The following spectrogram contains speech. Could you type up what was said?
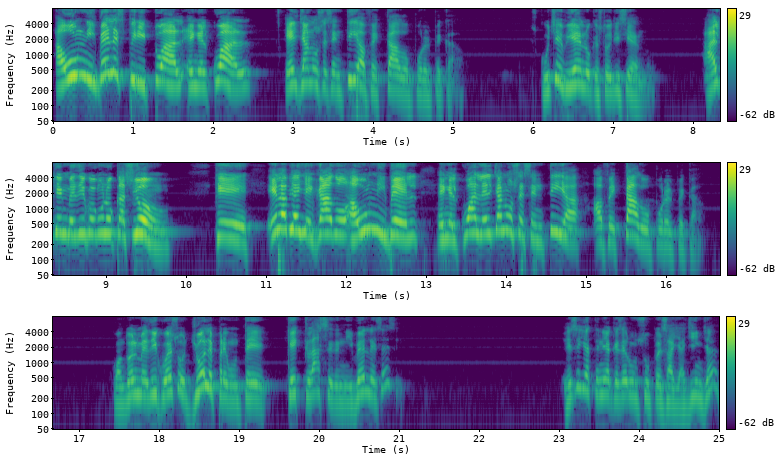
a un nivel espiritual en el cual él ya no se sentía afectado por el pecado. Escuche bien lo que estoy diciendo. Alguien me dijo en una ocasión que él había llegado a un nivel en el cual él ya no se sentía afectado por el pecado. Cuando él me dijo eso, yo le pregunté, ¿qué clase de nivel es ese? Ese ya tenía que ser un super saiyajin ya.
